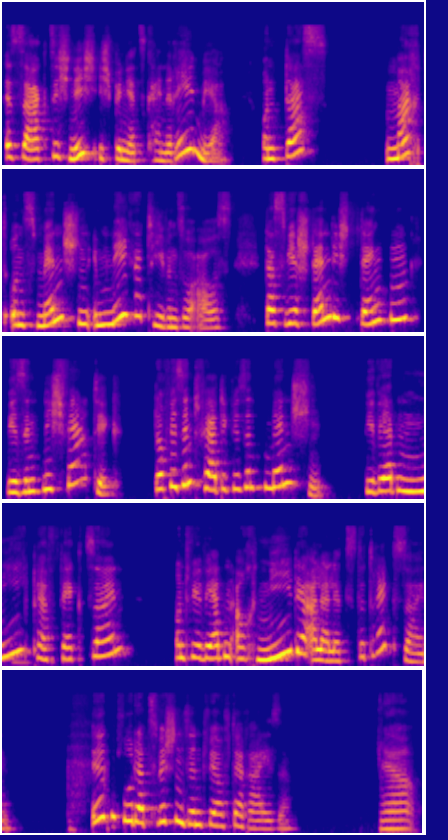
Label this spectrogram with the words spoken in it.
es sagt sich nicht, ich bin jetzt kein Reh mehr. Und das macht uns Menschen im Negativen so aus, dass wir ständig denken, wir sind nicht fertig. Doch wir sind fertig, wir sind Menschen. Wir werden nie perfekt sein und wir werden auch nie der allerletzte Dreck sein. Irgendwo dazwischen sind wir auf der Reise. Ja,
